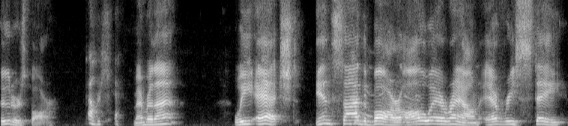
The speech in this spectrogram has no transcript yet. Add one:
Hooters bar. Oh yeah. Remember that? We etched inside the bar remember all the way around every state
